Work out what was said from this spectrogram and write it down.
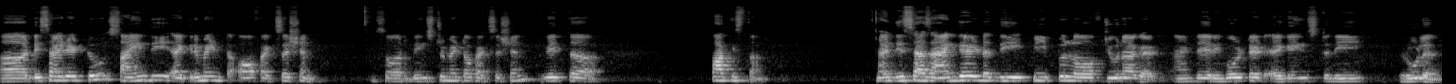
uh, decided to sign the agreement of accession, so the instrument of accession with uh, Pakistan. And this has angered the people of Junagadh and they revolted against the ruler.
